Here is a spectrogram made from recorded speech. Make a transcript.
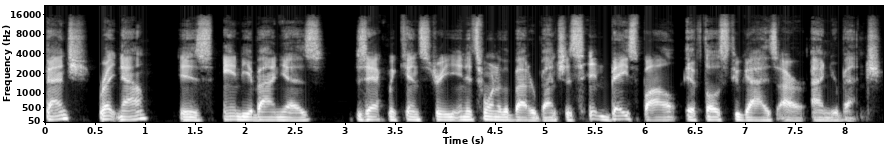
bench right now is Andy Ibanez, Zach McKinstry, and it's one of the better benches in baseball if those two guys are on your bench.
